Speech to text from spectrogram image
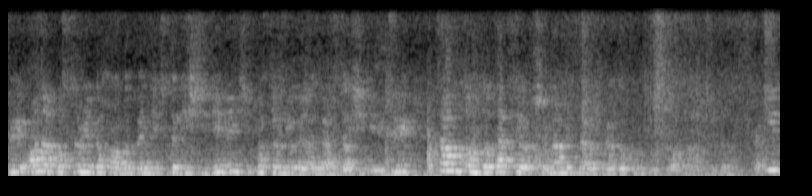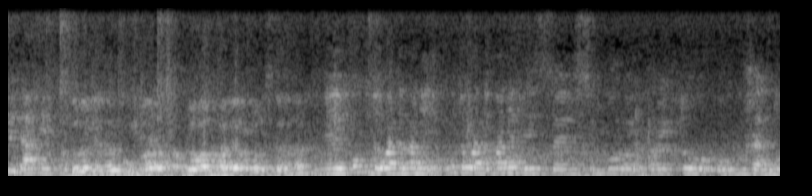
Czyli ona po stronie dochodu będzie 49 i po stronie wydatków 49. Czyli całą tą dotację otrzymamy z Narodowego Funduszu Ochrony Środowiska i wydamy. To będzie ten punkt do- do ładowania robiony z terenem? Y, Punkt do ładowania nie. Punkt do ładowania to jest z, projektu urzędu,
